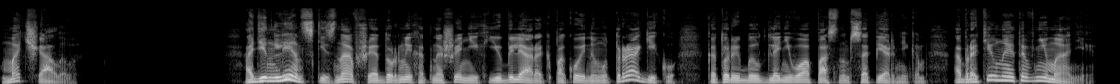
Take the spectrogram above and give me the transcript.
Мочалова. Один Ленский, знавший о дурных отношениях юбиляра к покойному трагику, который был для него опасным соперником, обратил на это внимание.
